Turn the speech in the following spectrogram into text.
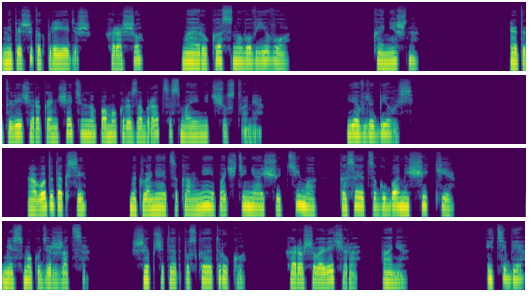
Напиши, как приедешь, хорошо? Моя рука снова в его. Конечно. Этот вечер окончательно помог разобраться с моими чувствами. Я влюбилась. А вот и такси наклоняется ко мне и почти неощутимо касается губами щеки. Не смог удержаться. Шепчет и отпускает руку. «Хорошего вечера, Аня». «И тебе».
